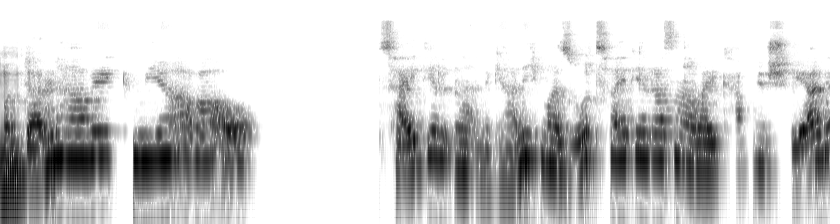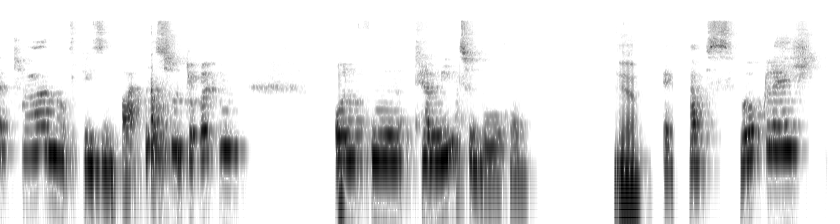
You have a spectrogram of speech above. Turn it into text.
Und mhm. dann habe ich mir aber auch Zeit, nein, gar nicht mal so Zeit gelassen, aber ich habe mir schwer getan, auf diesen Button zu drücken und einen Termin zu buchen. Ja. Ich habe es wirklich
